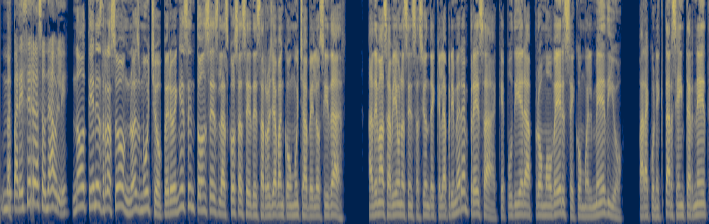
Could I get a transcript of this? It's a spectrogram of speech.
Me parece razonable. No, tienes razón, no es mucho, pero en ese entonces las cosas se desarrollaban con mucha velocidad. Además, había una sensación de que la primera empresa que pudiera promoverse como el medio para conectarse a Internet,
